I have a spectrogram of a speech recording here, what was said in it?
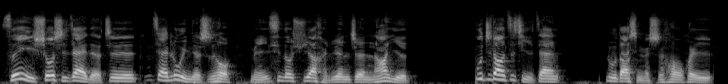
所以说实在的，这在录影的时候，每一次都需要很认真，然后也不知道自己在录到什么时候会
